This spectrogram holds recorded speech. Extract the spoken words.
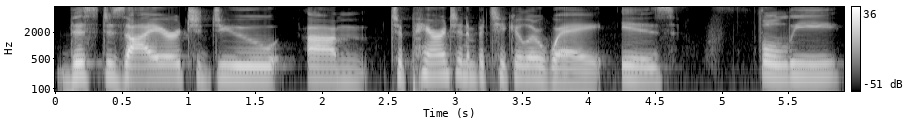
this desire to do um, to parent in a particular way is fully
